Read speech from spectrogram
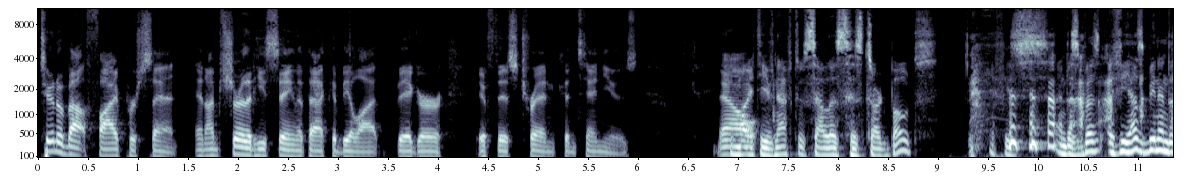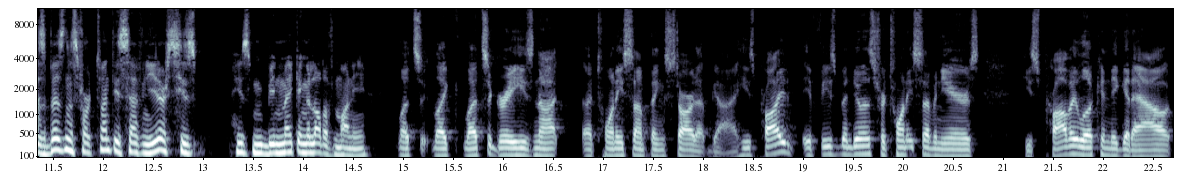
tune of about five percent. And I'm sure that he's seeing that that could be a lot bigger if this trend continues. Now, he might even have to sell his, his third boat. If he's in this bus- if he has been in this business for 27 years, he's he's been making a lot of money. Let's like let's agree he's not a 20 something startup guy. He's probably if he's been doing this for 27 years, he's probably looking to get out.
